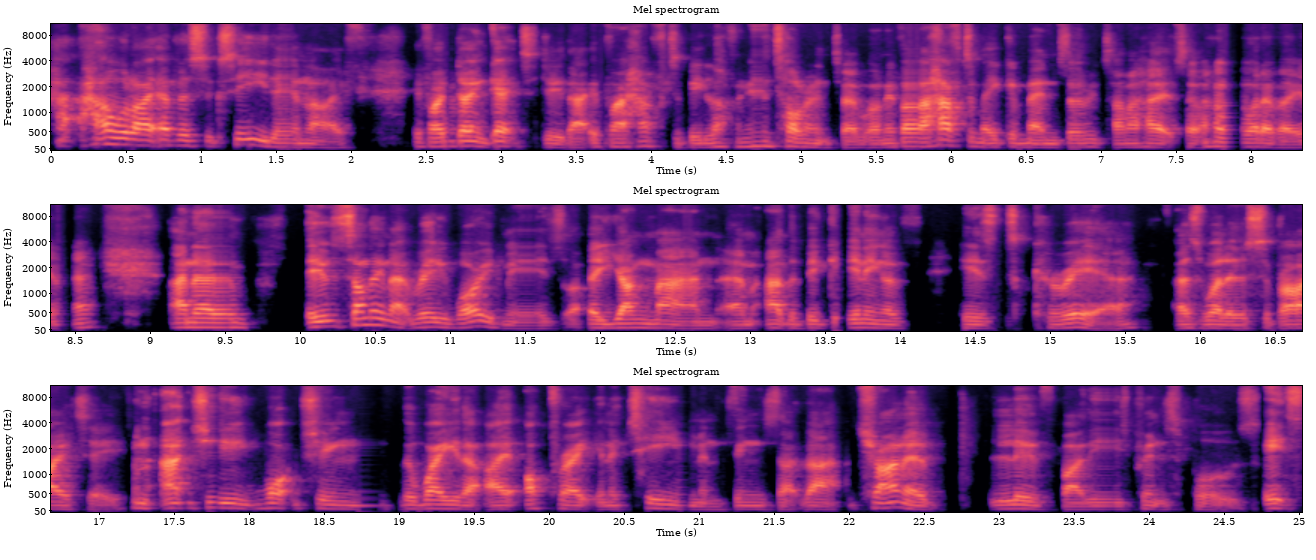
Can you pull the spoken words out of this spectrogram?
how, how will I ever succeed in life if I don't get to do that? If I have to be loving and tolerant to everyone, if I have to make amends every time I hurt someone, whatever, you know, and um, it was something that really worried me. As a young man um, at the beginning of his career as well as sobriety and actually watching the way that I operate in a team and things like that, trying to live by these principles, it's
